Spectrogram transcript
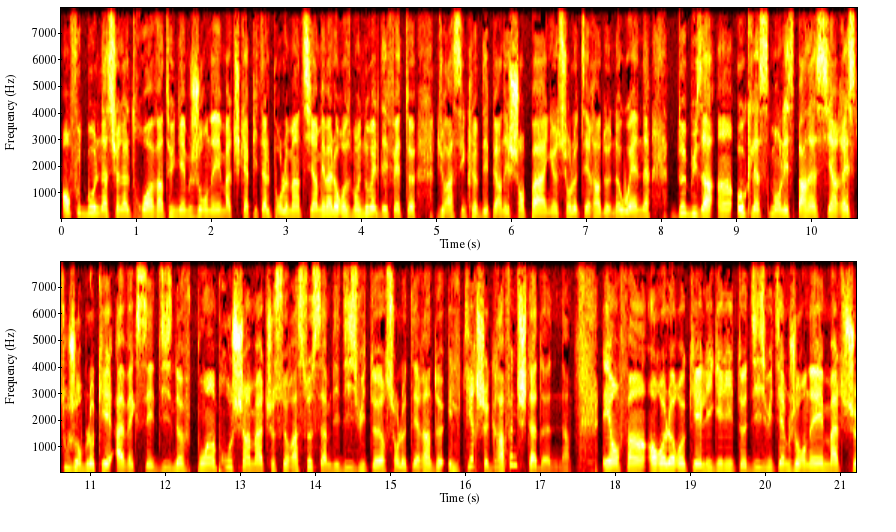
En football national 3, 21e journée, match capital pour le maintien, mais malheureusement une nouvelle défaite du Racing Club d'Épernay Champagne sur le terrain de Nowen. 2 buts à 1 au classement, les Sparnassiens restent toujours bloqués avec ses 19 points. Prochain match sera ce samedi 18h sur le terrain de Ilkirch Grafenstaden. Et enfin, en roller hockey, Ligue Elite 18e journée, match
